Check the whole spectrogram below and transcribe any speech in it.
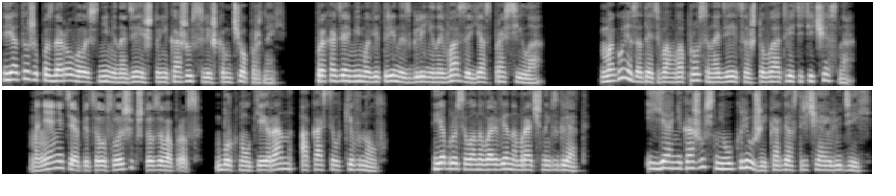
Я тоже поздоровалась с ними, надеясь, что не кажусь слишком чопорной. Проходя мимо витрины с глиняной вазой, я спросила, «Могу я задать вам вопрос и надеяться, что вы ответите честно?» «Мне не терпится услышать, что за вопрос», — буркнул Кейран, а Кастел кивнул. Я бросила на Вольвена мрачный взгляд. «Я не кажусь неуклюжей, когда встречаю людей».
